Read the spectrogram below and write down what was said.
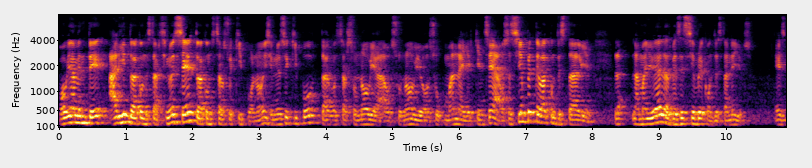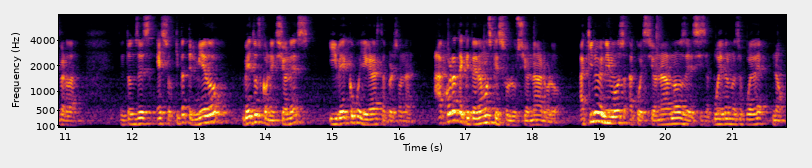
obviamente alguien te va a contestar. Si no es él, te va a contestar su equipo, ¿no? Y si no es equipo, te va a contestar su novia o su novio o su manager, quien sea. O sea, siempre te va a contestar alguien. La, la mayoría de las veces siempre contestan ellos. Es verdad. Entonces, eso, quítate el miedo, ve tus conexiones y ve cómo llegar a esta persona. Acuérdate que tenemos que solucionar, bro. Aquí no venimos a cuestionarnos de si se puede o no se puede. No,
